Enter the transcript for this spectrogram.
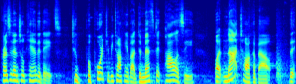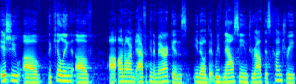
presidential candidates to purport to be talking about domestic policy, but not talk about the issue of the killing of uh, unarmed African Americans, you know, that we've now seen throughout this country,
